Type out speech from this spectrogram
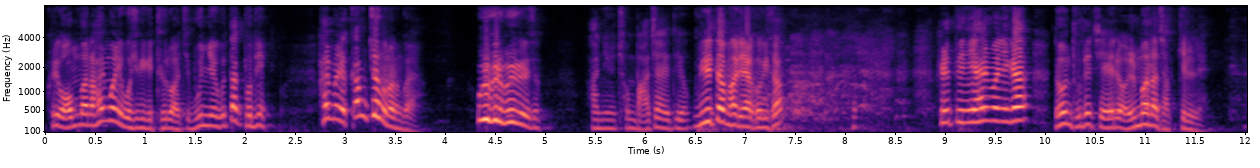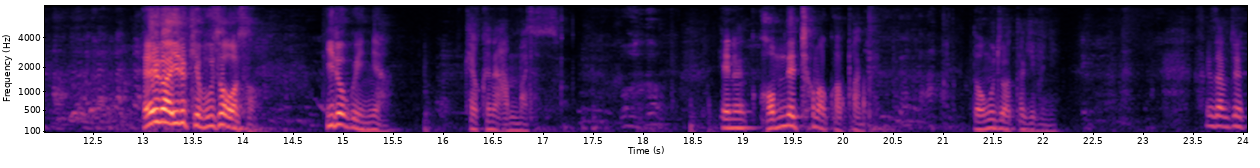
그리고 엄마는 할머니 모시고 이렇게 들어왔지. 문 열고 딱 보더니 할머니가 깜짝 놀라는 거야. 왜 그래, 왜 그래서 아니요, 전 맞아야 돼요. 이랬단 말이야, 거기서. 그랬더니 할머니가 넌 도대체 애를 얼마나 잡길래 애가 이렇게 무서워서 이러고 있냐. 그냥 그냥 안 맞았어. 얘는 겁내 쳐맞고 아빠한테. 너무 좋았다, 기분이. 그래서 아무튼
